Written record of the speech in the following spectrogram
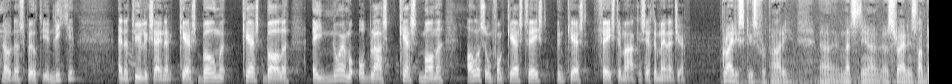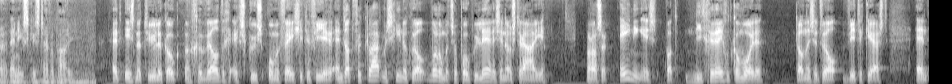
Nou, dan speelt hij een liedje. En natuurlijk zijn er kerstbomen, kerstballen, enorme opblaas kerstmannen. Alles om van kerstfeest een kerstfeest te maken, zegt de manager. Great excuse for a party. Uh, and that's, you know, Australians love any excuse to have a party. Het is natuurlijk ook een geweldige excuus om een feestje te vieren. En dat verklaart misschien ook wel waarom het zo populair is in Australië. Maar als er één ding is wat niet geregeld kan worden, dan is het wel witte kerst. En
